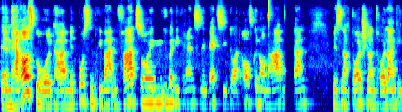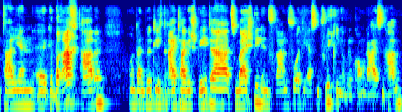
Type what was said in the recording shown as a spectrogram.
ähm, herausgeholt haben, mit Bussen, privaten Fahrzeugen über die Grenzen hinweg, sie dort aufgenommen haben, dann bis nach Deutschland, Holland, Italien äh, gebracht haben und dann wirklich drei Tage später zum Beispiel in Frankfurt die ersten Flüchtlinge willkommen geheißen haben.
